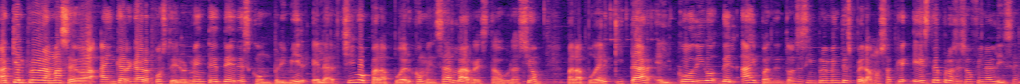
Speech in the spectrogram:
Aquí el programa se va a encargar posteriormente de descomprimir el archivo para poder comenzar la restauración, para poder quitar el código del iPad. Entonces simplemente esperamos a que este proceso finalice.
